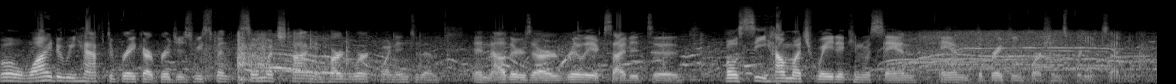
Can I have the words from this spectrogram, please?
well, why do we have to break our bridges? We spent so much time and hard work went into them. And others are really excited to both see how much weight it can withstand and the breaking portion is pretty exciting.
